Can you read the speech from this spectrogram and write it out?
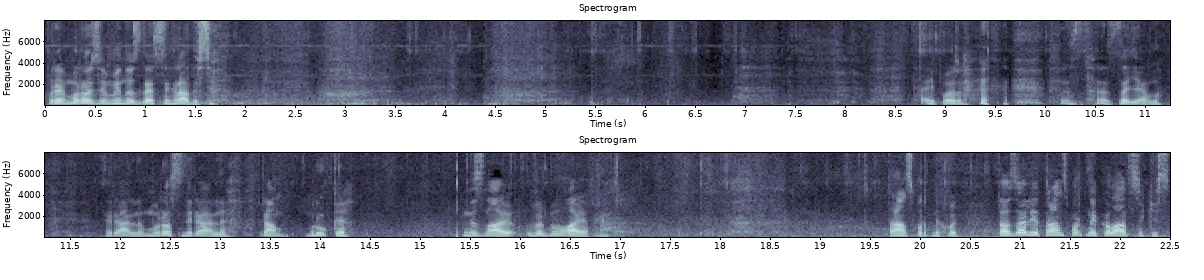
При морозі мінус 10 градусів. Ай Боже, взаємно. Реально, мороз нереальний. Прям руки, не знаю, вибиває прям. Транспорт не ходить. Та взагалі транспортний колапс якийсь.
